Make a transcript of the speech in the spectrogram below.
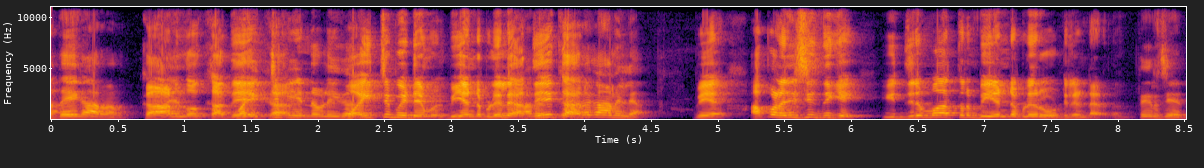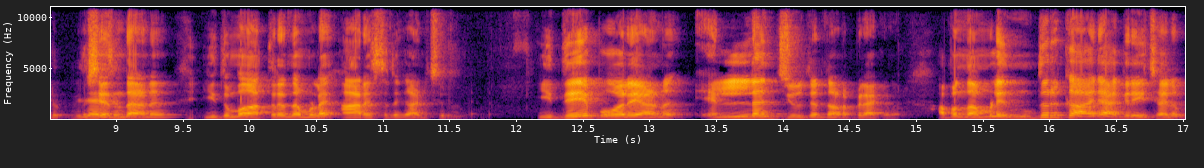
അതേ കാറാണ് കാണുന്നതൊക്കെ അതേ വൈറ്റ് ബി എം ഡബ്ല്യു അല്ലേ? അതേ കാർ കാണില്ല. അപ്പോൾ അനീഷ് ചിന്തിക്കേ ഇതിന് മാത്രം ബി എം ഡബ്ല്യു റോഡിലുണ്ടായിരുന്നു തീർച്ചയായിട്ടും പക്ഷെ എന്താണ്? ഇത് മാത്രമേ നമ്മളെ ആർ എസ് കാണിച്ചിരുന്നു ഇതേപോലെയാണ് എല്ലാം ജീവിതത്തിൽ നടപ്പിലാക്കുന്നത്. അപ്പം നമ്മൾ എന്തൊരു കാര്യം ആഗ്രഹിച്ചാലും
